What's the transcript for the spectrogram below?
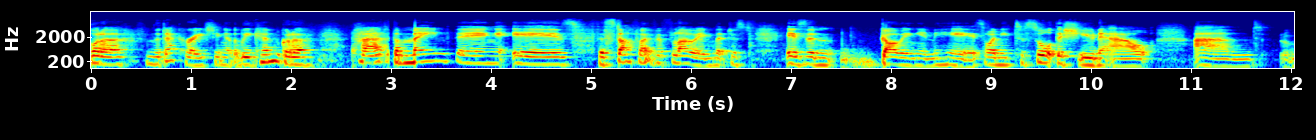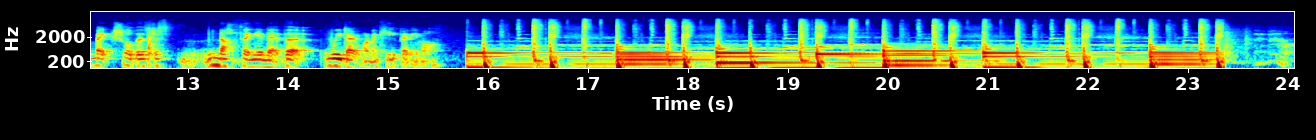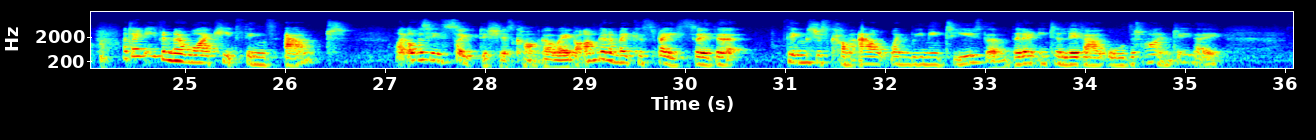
got a from the decorating at the weekend we've got a pad. The main thing is the stuff overflowing that just isn't going in here. So i need to sort this unit out and make sure there's just nothing in it that we don't want to keep anymore. I don't even know why I keep things out like obviously the soap dishes can't go away, but I'm going to make a space so that things just come out when we need to use them. They don't need to live out all the time, do they?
